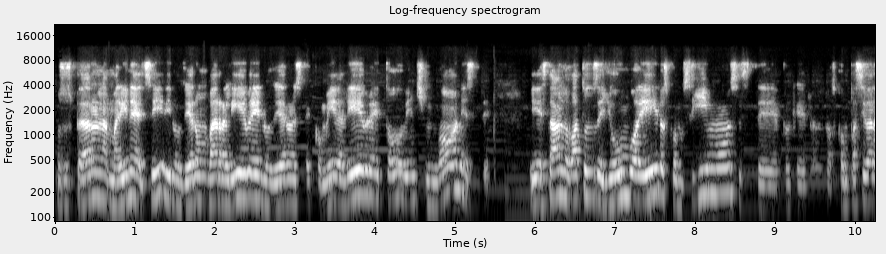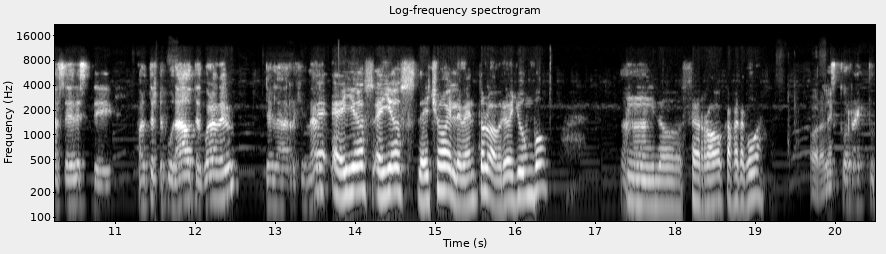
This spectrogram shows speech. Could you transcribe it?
nos hospedaron en la Marina del Cid y nos dieron barra libre, y nos dieron este, comida libre y todo bien chingón, este, y estaban los vatos de Jumbo ahí, los conocimos, este, porque los, compas iban a ser este, parte del jurado, ¿te acuerdas de, de la regional? Eh, ellos, ellos, de hecho, el evento lo abrió Jumbo Ajá, y lo cerró Café Tacuba. Órale. es correcto.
